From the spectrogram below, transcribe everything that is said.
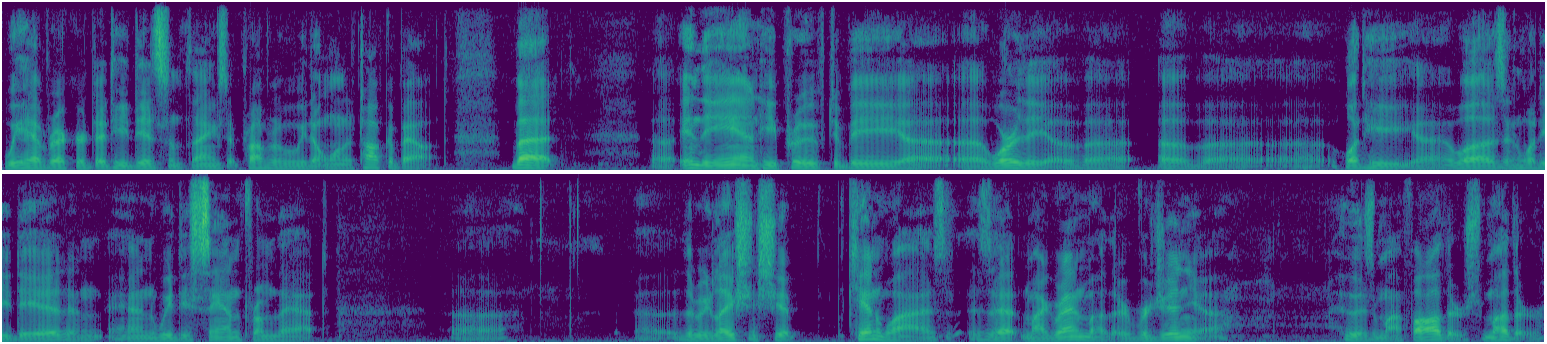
we have record that he did some things that probably we don't want to talk about. But uh, in the end, he proved to be uh, uh, worthy of, uh, of uh, what he uh, was and what he did, and, and we descend from that. the relationship kin-wise is that my grandmother, Virginia, who is my father's mother,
